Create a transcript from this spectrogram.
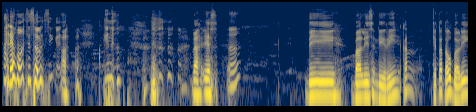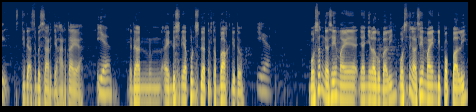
Ada yang mau ngasih solusi nggak sih? Nah, yes, Eh? di Bali sendiri kan kita tahu Bali tidak sebesar Jakarta ya Iya. dan eh, industrinya pun sudah tertebak gitu. Iya. Bosan nggak sih main nyanyi lagu Bali? Bosan nggak sih main di pop Bali?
